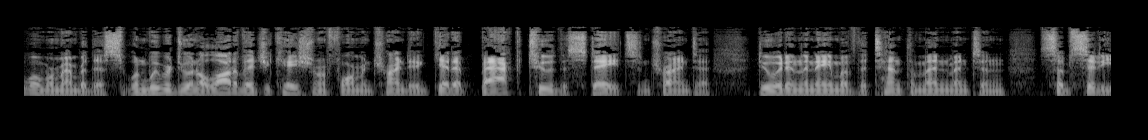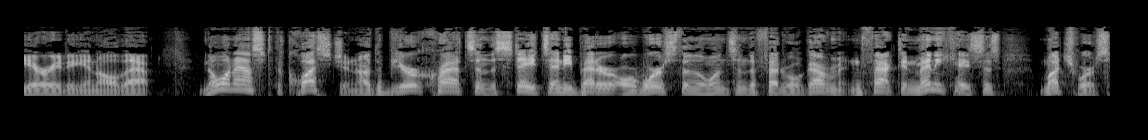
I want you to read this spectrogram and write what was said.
will remember this when we were doing a lot of education reform and trying to get it back to the states and trying to do it in the name of the 10th Amendment and subsidiarity and all that. No one asked the question are the bureaucrats in the states any better or worse than the ones in the federal government? In fact, in many cases, much worse.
